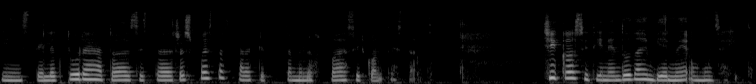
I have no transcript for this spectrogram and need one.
este, lectura a todas estas respuestas para que tú también los puedas ir contestando. Chicos, si tienen duda, envíenme un mensajito.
